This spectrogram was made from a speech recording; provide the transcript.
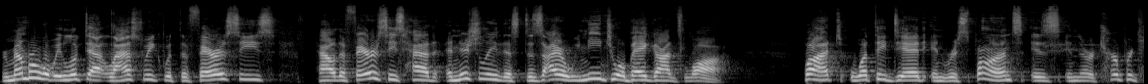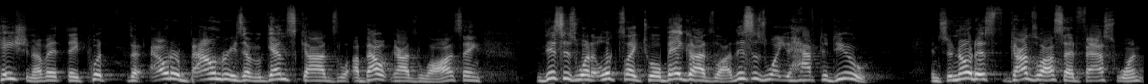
Remember what we looked at last week with the Pharisees? How the Pharisees had initially this desire we need to obey God's law. But what they did in response is in their interpretation of it, they put the outer boundaries of against God's about God's law, saying, this is what it looks like to obey God's law. This is what you have to do. And so notice God's law said fast one,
